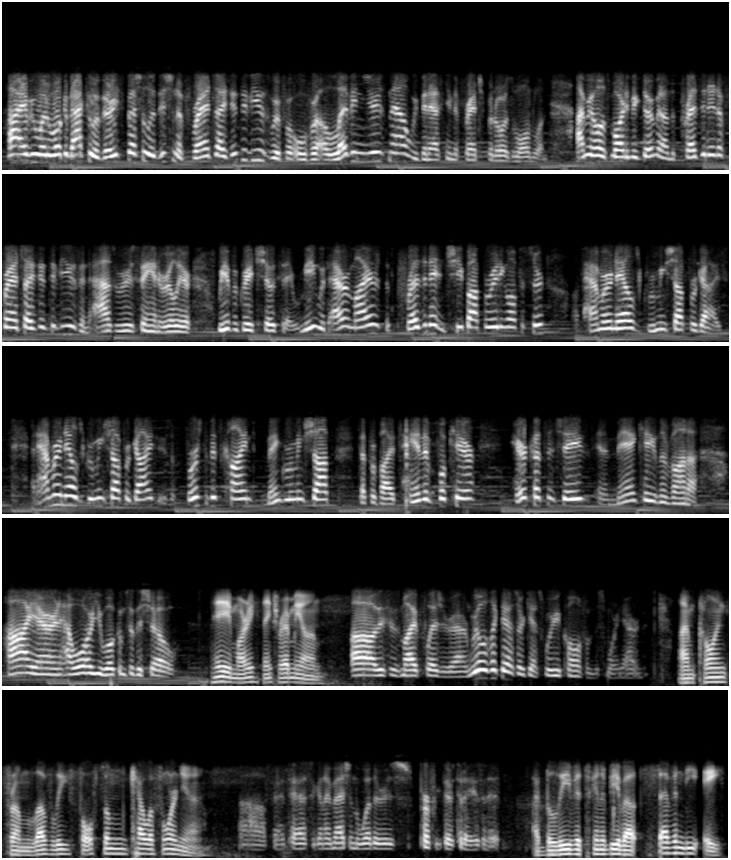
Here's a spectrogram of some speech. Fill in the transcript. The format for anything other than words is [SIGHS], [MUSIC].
Hi, everyone, welcome back to a very special edition of Franchise Interviews, where for over 11 years now, we've been asking the entrepreneurs own one. I'm your host, Marty McDermott. I'm the president of Franchise Interviews, and as we were saying earlier, we have a great show today. We're meeting with Aaron Meyers, the president and chief operating officer of Hammer & Nails Grooming Shop for Guys. And Hammer & Nails Grooming Shop for Guys is a first of its kind men grooming shop that provides hand and foot care, haircuts and shaves, and a man cave nirvana. Hi, Aaron. How are you? Welcome to the show. Hey, Marty. Thanks for having me on. Uh, this is my pleasure, Aaron. We always like to ask our guests, where are you calling from this morning, Aaron? I'm calling from lovely Folsom, California. Ah, fantastic. And I imagine the weather is perfect there today, isn't it? I believe it's going to be about 78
